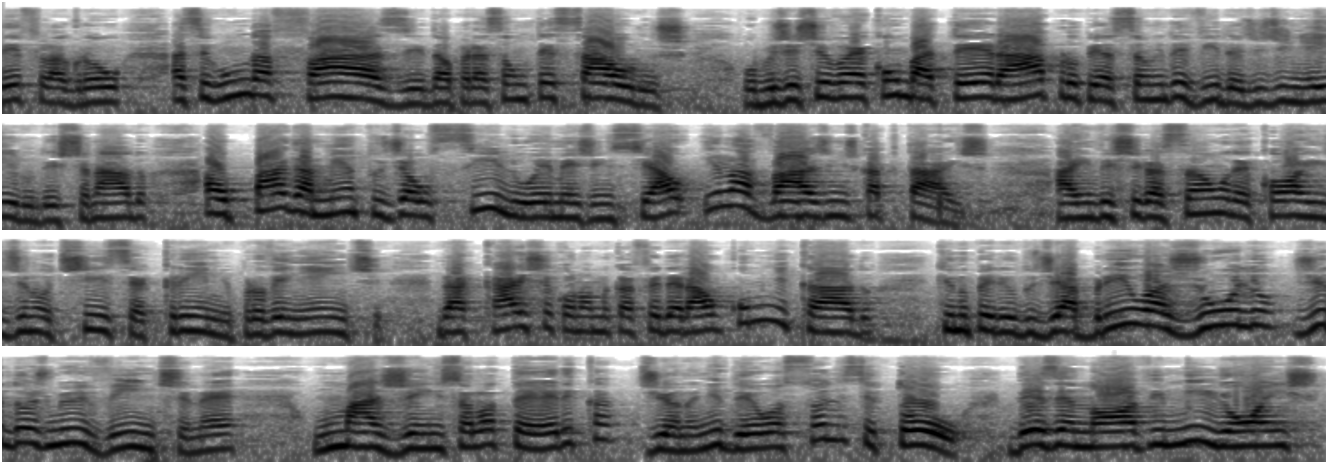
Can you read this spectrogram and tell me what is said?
deflagrou a segunda fase da Operação Tessauros. O objetivo é combater a apropriação indevida de dinheiro destinado ao pagamento de auxílio emergencial e lavagem de capitais. A investigação decorre de notícia crime proveniente da Caixa Econômica Federal comunicado que no período de abril a julho de 2020, né, uma agência lotérica de Ananindeua solicitou 19 milhões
